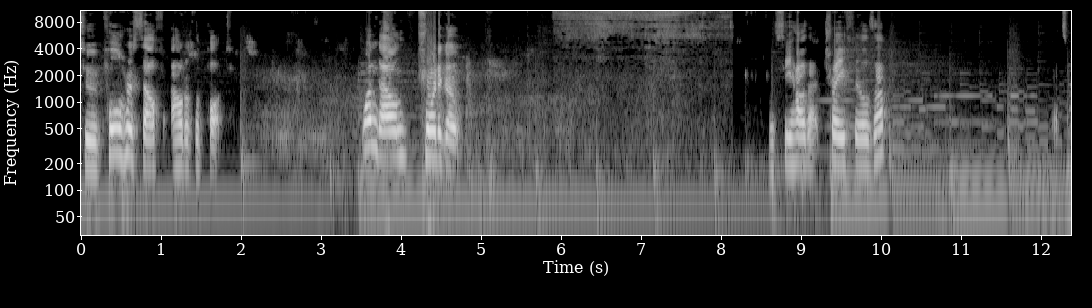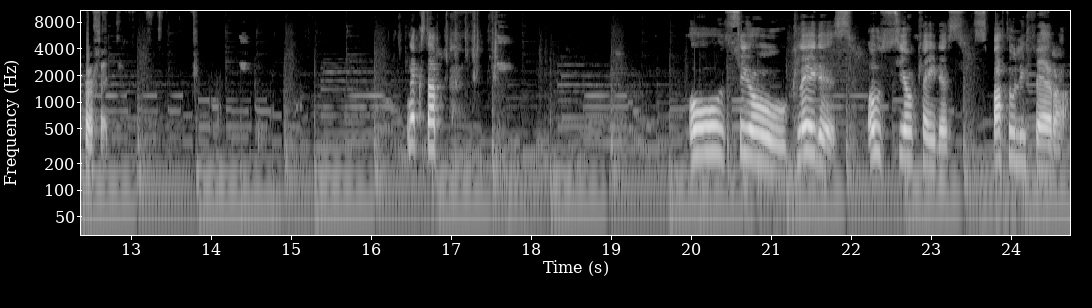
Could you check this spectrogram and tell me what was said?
to pull herself out of the pot. One down, four to go. Let's see how that tray fills up. That's perfect. Next up, Oeceoclades, Oeceoclades spathulifera.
